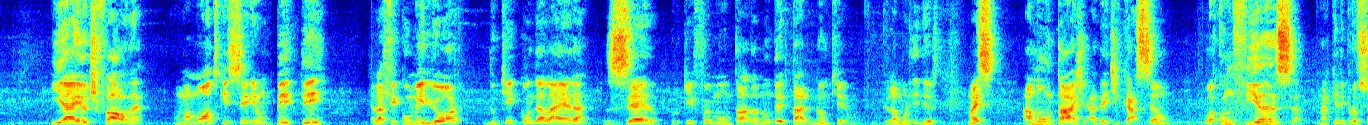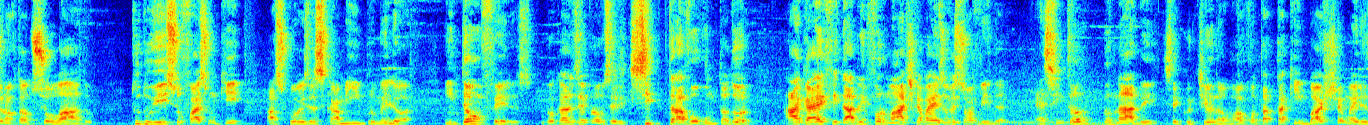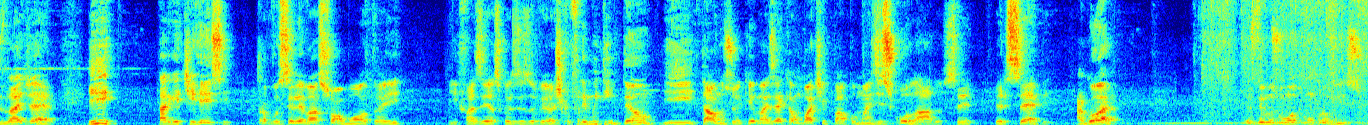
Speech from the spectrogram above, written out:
e aí eu te falo, né, uma moto que seria um PT, ela ficou melhor do que quando ela era zero, porque foi montada num detalhe, não que, pelo amor de Deus, mas a montagem, a dedicação, a confiança naquele profissional que está do seu lado, tudo isso faz com que as coisas caminhem para o melhor. Então, filhos, o que eu quero dizer para vocês é que se travou o computador, HFW Informática vai resolver sua vida. Essa entrou do nada, hein? Você curtiu não? O contato tá aqui embaixo, chama eles lá e já era. E Target Race para você levar a sua moto aí e fazer as coisas resolver. Eu acho que eu falei muito então e tal, não sei o que, mas é que é um bate-papo mais escolado, você percebe? Agora, nós temos um outro compromisso.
